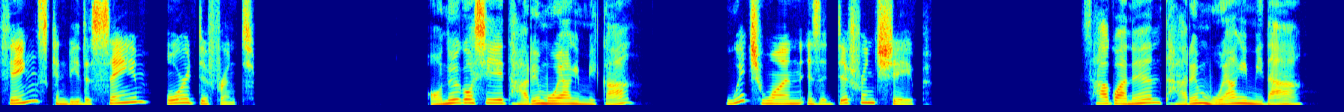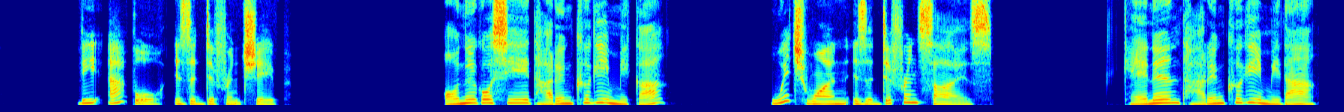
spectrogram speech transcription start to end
Things can be the same or different. 어느 것이 다른 모양입니까? Which one is a different shape? 사과는 다른 모양입니다. The apple is a different shape. 어느 것이 다른 크기입니까? Which one is a different size? 개는 다른 크기입니다.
